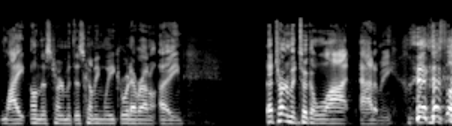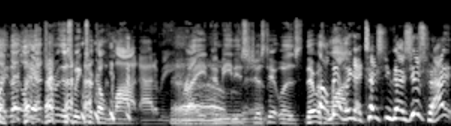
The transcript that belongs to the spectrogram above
light on this tournament this coming week or whatever. I don't, I mean, that tournament took a lot out of me. Like, this, like, that, like that tournament this week took a lot out of me, right? I oh, mean, it's man. just it was there was oh a man, lot. like I texted you guys yesterday. I,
